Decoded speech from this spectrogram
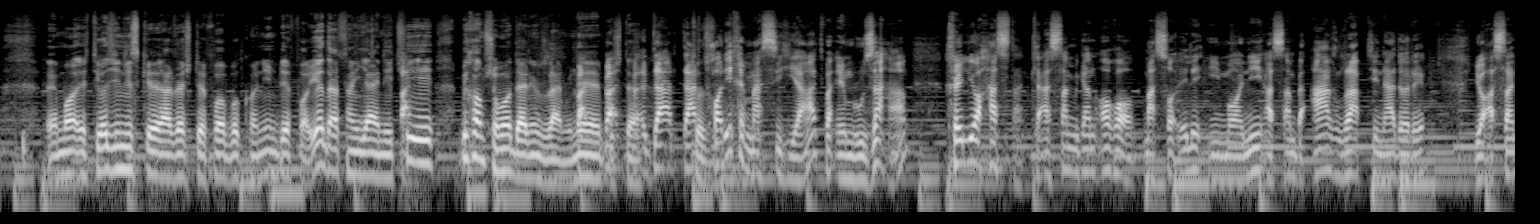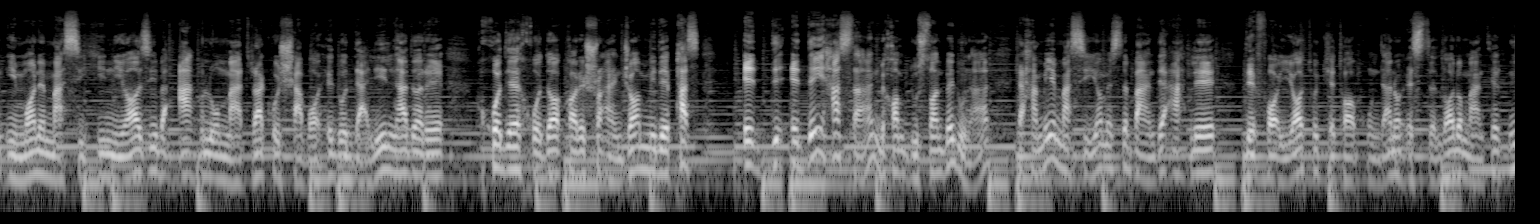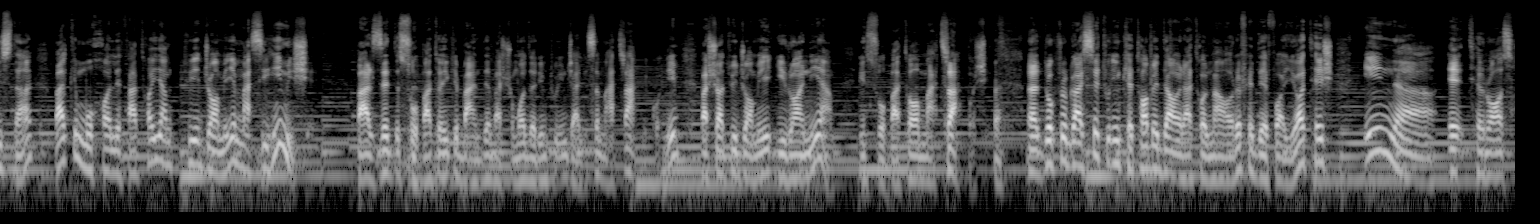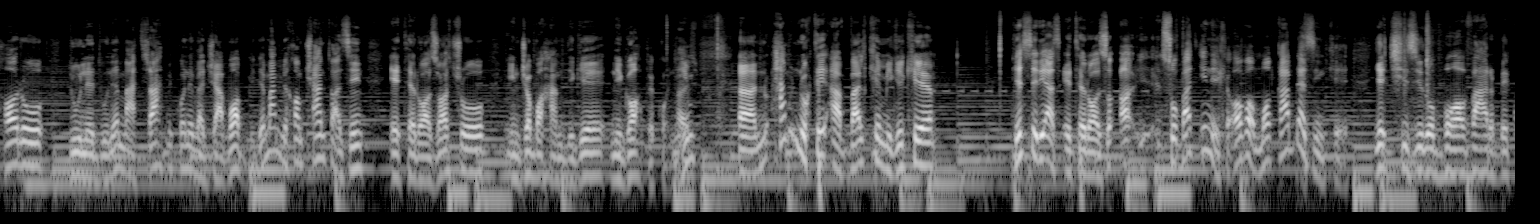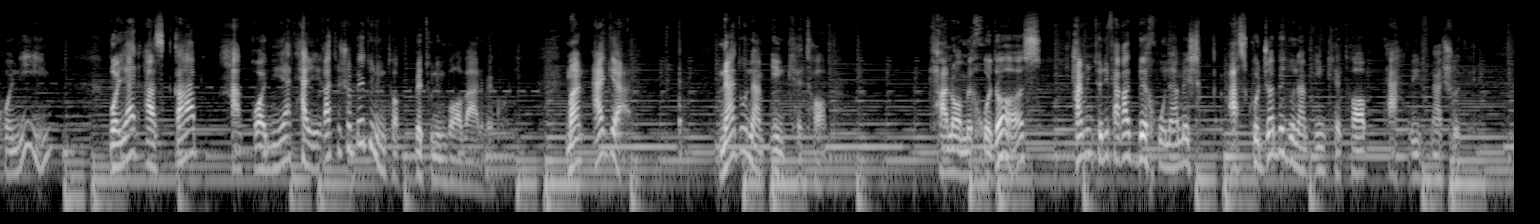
ما احتیاجی نیست که ازش دفاع بکنیم. دفاعیت اصلا یعنی چی؟ می‌خوام شما در این زمینه بله، بله. بیشتر در, در تاریخ مسیحیت و امروزه هم خیلی ها هستن که اصلا میگن آقا مسائل ایمانی اصلا به عقل ربطی نداره یا اصلا ایمان مسیحی نیازی به عقل و مدرک و شواهد و دلیل نداره. خود خدا کارش رو انجام میده. پس ادهی هستن می‌خوام دوستان بدونن که همه مسیحی ها مثل بنده اهل دفاعیات و کتاب خوندن و استدلال و منطق نیستن بلکه مخالفت هایی هم توی جامعه مسیحی میشه. بر ضد صحبت هایی که بنده و شما داریم تو این جلسه مطرح می‌کنیم و شاید توی جامعه ایرانی هم این صحبت ها مطرح باشه. دکتر گایسه تو این کتاب دایره المعارف دفاعیاتش این اعتراض ها رو دونه دونه مطرح می‌کنه و جواب میده. من می‌خوام چند تا از این اعتراضات رو اینجا با همدیگه نگاه بکنیم. اه، همون نکته اول که میگه که یه سری از اعتراضات آ، صحبت اینه که آقا ما قبل از اینکه یه چیزی رو باور بکنیم باید از قبل حقانیت حقیقتش رو بدونیم تا بتونیم باور بکنیم. من اگر ندونم این کتاب کلام خداست همینطوری فقط بخونمش از کجا بدونم این کتاب تحریف نشده؟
